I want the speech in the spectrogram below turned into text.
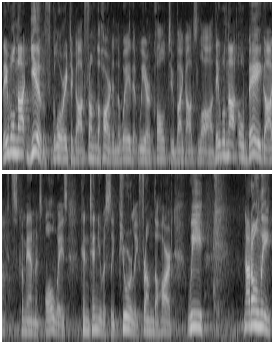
They will not give glory to God from the heart in the way that we are called to by God's law. They will not obey God's commandments always, continuously, purely from the heart. We not only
